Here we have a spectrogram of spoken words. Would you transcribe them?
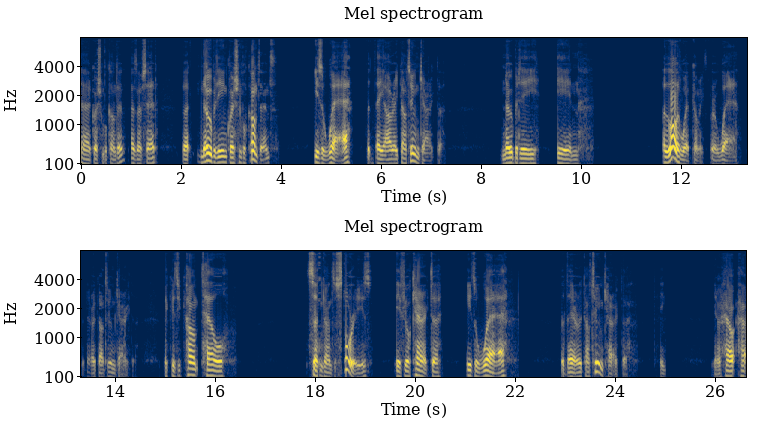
uh, questionable content, as I've said, but nobody in questionable content is aware that they are a cartoon character. Nobody in a lot of webcomics are aware that they're a cartoon character because you can't tell certain kinds of stories if your character is aware that they're a cartoon character. They, you know, how, how,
